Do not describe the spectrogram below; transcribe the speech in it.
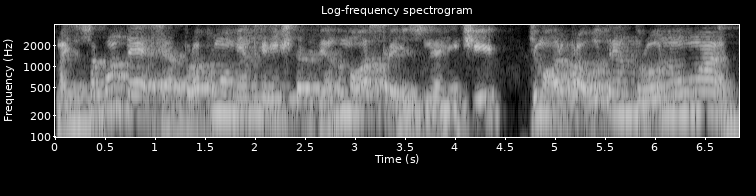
mas isso acontece. O próprio momento que a gente está vivendo mostra isso. Né? A gente, de uma hora para outra, entrou numa,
